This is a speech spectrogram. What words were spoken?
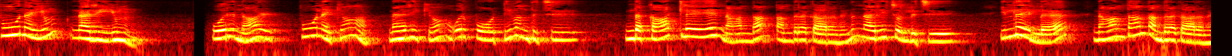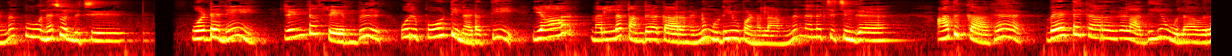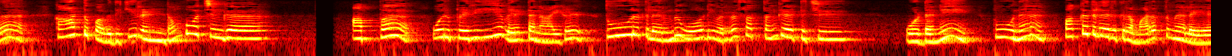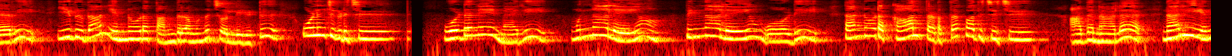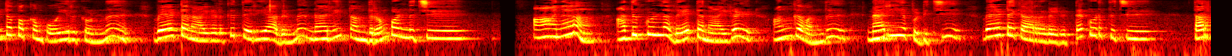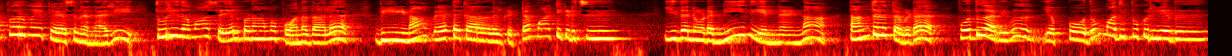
பூனையும் நரியும். ஒரு நாள் பூனைக்கும் நரிக்கும் ஒரு போட்டி வந்துச்சு. இந்த காட்டிலேயே நான் தான் தந்திரக்காரன்னு நரி சொல்லுச்சு. இல்லை இல்லை நான் தான் தந்திரக்காரன்னு பூனை சொல்லுச்சு. உடனே ரெண்டும் சேர்ந்து ஒரு போட்டி நடத்தி யார் நல்ல தந்திரக்காரன்னு முடிவு பண்ணலாம்னு நினச்சிச்சுங்க. அதுக்காக வேட்டைக்காரர்கள் அதிகம் உலாவுற காட்டு பகுதிக்கு ரெண்டும் போச்சுங்க. அப்ப ஒரு பெரிய வேட்டை நாய்கள் தூரத்துல இருந்து ஓடி வர்ற சத்தம் கேட்டுச்சு. உடனே பூனை பக்கத்தில் இருக்கிற மரத்து மேலே ஏறி இதுதான் என்னோட தந்திரம்னு சொல்லிக்கிட்டு ஒளிஞ்சுக்கிடுச்சு. உடனே நரி முன்னாலேயும் பின்னாலேயும் ஓடி தன்னோட கால் தடத்தை பதிச்சிச்சு. அதனால் நரி எந்த பக்கம் போயிருக்குன்னு வேட்டை நாய்களுக்கு தெரியாதுன்னு நரி தந்திரம் பண்ணுச்சு. ஆனால் அதுக்குள்ள வேட்டை நாய்கள் அங்கே வந்து நரியை பிடிச்சு வேட்டைக்காரர்கள்கிட்ட கொடுத்துச்சு. தற்பெருமை பேசின நரி துரிதமாக செயல்படாமல் போனதால் வீணாக வேட்டைக்காரர்கள்கிட்ட மாட்டிக்கிடுச்சு. இதனோட நீதி என்னன்னா தந்திரத்தை விட பொது அறிவு எப்போதும் மதிப்புக்குரியது.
